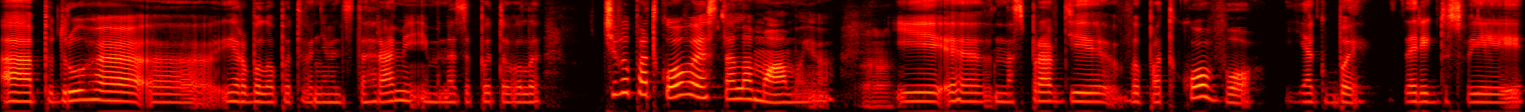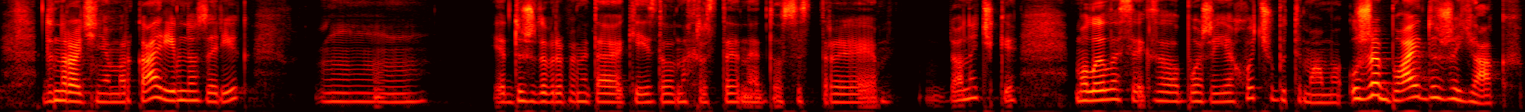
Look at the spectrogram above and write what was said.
А по-друге, е, я робила опитування в інстаграмі, і мене запитували, чи випадково я стала мамою. Ага. І е, насправді випадково, якби за рік до своєї до народження Марка, рівно за рік. м, Я дуже добре пам'ятаю, як я їздила на хрестини до сестри донечки, молилася і казала, Боже, я хочу бути мамою. Уже байдуже як.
